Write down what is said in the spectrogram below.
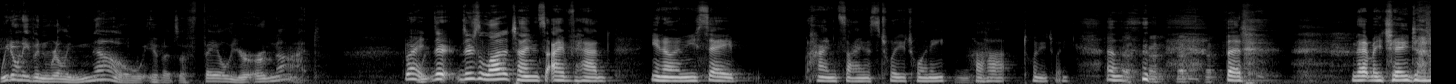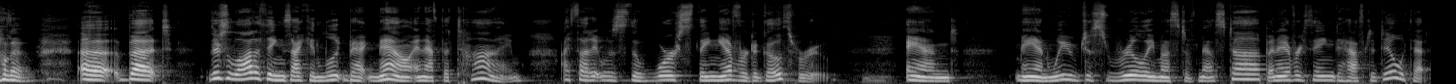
We don't even really know if it's a failure or not. Right. there, there's a lot of times I've had, you know, and you say hindsight is 2020. Haha, 2020. Um, but that may change. I don't know. Uh, but there's a lot of things I can look back now, and at the time, I thought it was the worst thing ever to go through. And man, we just really must have messed up and everything to have to deal with that.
